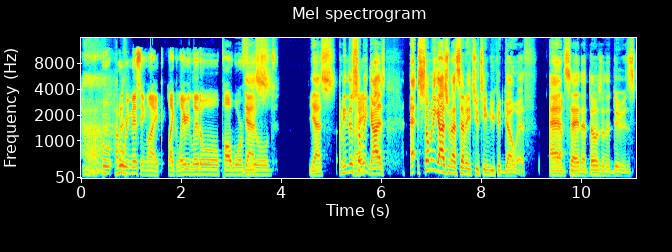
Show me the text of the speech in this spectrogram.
who, who are we missing? Like like Larry Little, Paul Warfield. Yes. yes. I mean, there's right? so many guys, eh, so many guys from that 72 team you could go with and yeah. say that those are the dudes.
